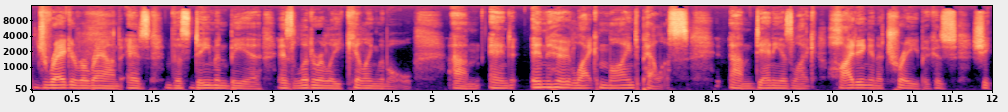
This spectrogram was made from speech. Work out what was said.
drag her around as this demon bear is literally killing them all. Um, and in her like mind palace, um, Danny is like hiding in a tree because she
